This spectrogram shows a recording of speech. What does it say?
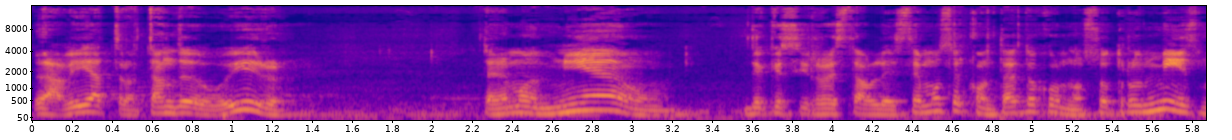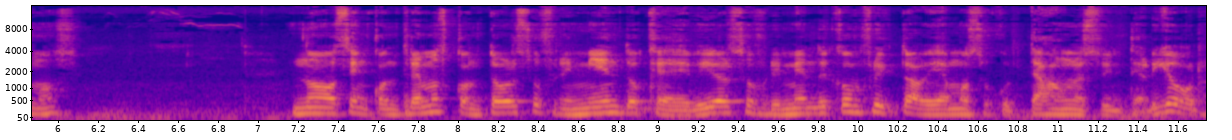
la vida tratando de huir. Tenemos miedo de que si restablecemos el contacto con nosotros mismos, nos encontremos con todo el sufrimiento que debido al sufrimiento y conflicto habíamos ocultado en nuestro interior.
